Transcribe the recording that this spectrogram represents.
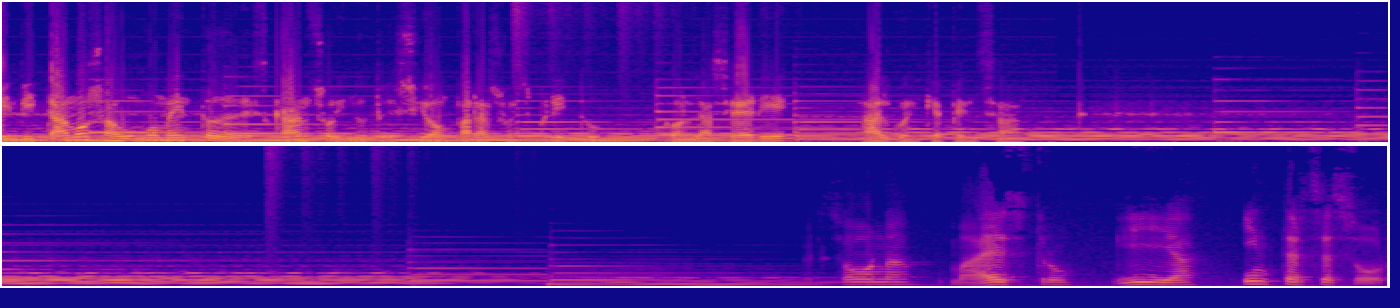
invitamos a un momento de descanso y nutrición para su espíritu con la serie Algo en que pensar. Persona, maestro, guía, intercesor.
